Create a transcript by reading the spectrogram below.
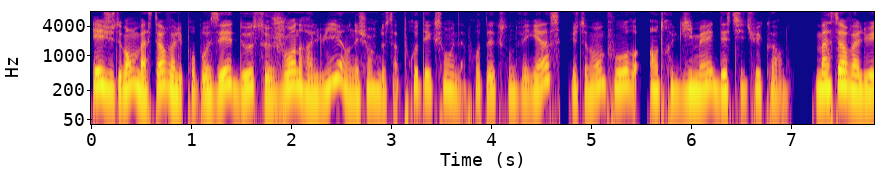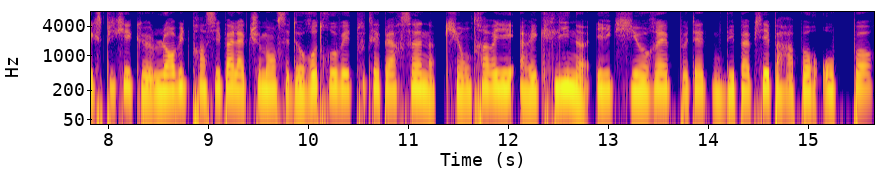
Et justement, Master va lui proposer de se joindre à lui en échange de sa protection et de la protection de Vegas, justement pour, entre guillemets, destituer Korn. Master va lui expliquer que l'orbite principale actuellement, c'est de retrouver toutes les personnes qui ont travaillé avec Lynn et qui auraient peut-être des papiers par rapport au port.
